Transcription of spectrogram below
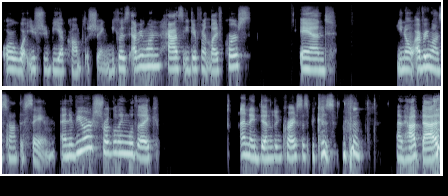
or what you should be accomplishing because everyone has a different life course and you know everyone's not the same and if you are struggling with like an identity crisis because i've had that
